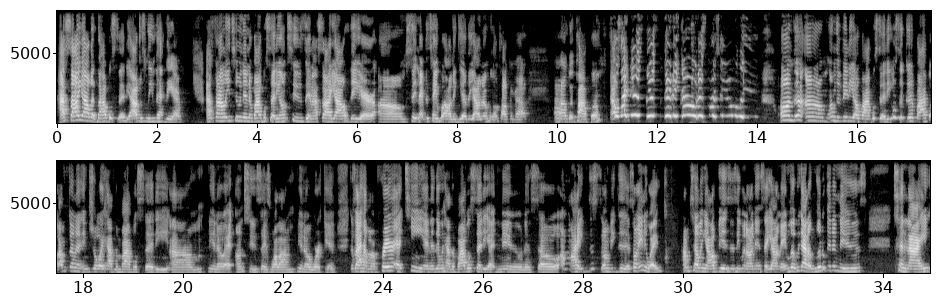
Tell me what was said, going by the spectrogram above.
I saw y'all at Bible study. I'll just leave that there. I finally tuned in to Bible study on Tuesday and I saw y'all there um, sitting at the table all together. Y'all know who I'm talking about uh, with Papa. I was like, this, this, there they go. That's my family on the um on the video Bible study. It was a good Bible. I'm gonna enjoy having Bible study um, you know, at on Tuesdays while I'm, you know, working. Because I have my prayer at 10 and then we have the Bible study at noon. And so I'm like, this is gonna be good. So anyway, I'm telling y'all business, even though I didn't say y'all name. Look, we got a little bit of news tonight.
